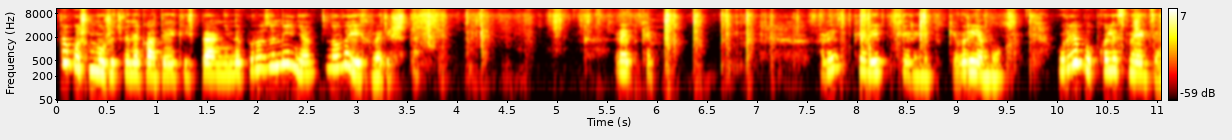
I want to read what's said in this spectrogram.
Також можуть виникати якісь певні непорозуміння, але ви їх вирішите. Рибки. Рибки, рибки, рибки. В рибок. У рибок колісниця.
